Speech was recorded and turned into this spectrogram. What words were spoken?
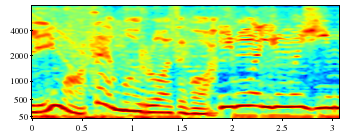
Лімо це морозиво. Лімо, лімо, лімо.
